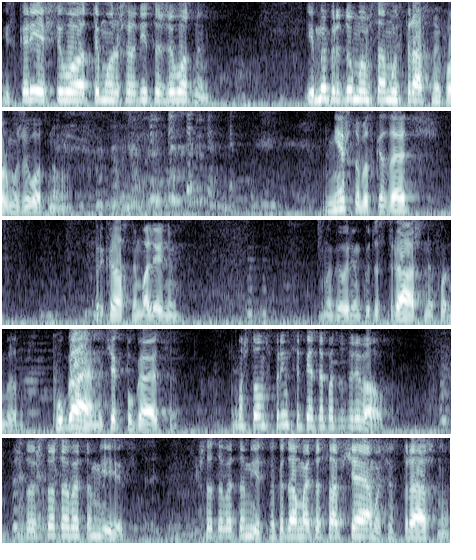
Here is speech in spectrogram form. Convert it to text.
И скорее всего, ты можешь родиться животным. И мы придумаем самую страшную форму животного. Не чтобы сказать прекрасным оленем мы говорим какую-то страшную форму, пугаем, и человек пугается. Потому что он в принципе это подозревал. Что что-то в этом есть. Что-то в этом есть. Но когда мы это сообщаем, очень страшно.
